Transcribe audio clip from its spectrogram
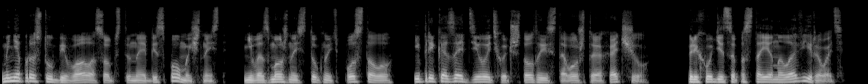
Меня просто убивала собственная беспомощность, невозможность стукнуть по столу и приказать делать хоть что-то из того, что я хочу. Приходится постоянно лавировать,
